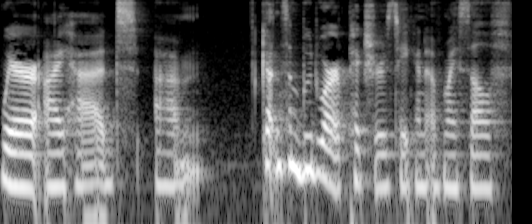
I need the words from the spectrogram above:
where I had um, gotten some boudoir pictures taken of myself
